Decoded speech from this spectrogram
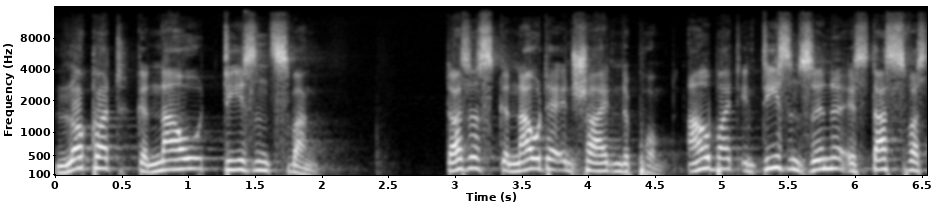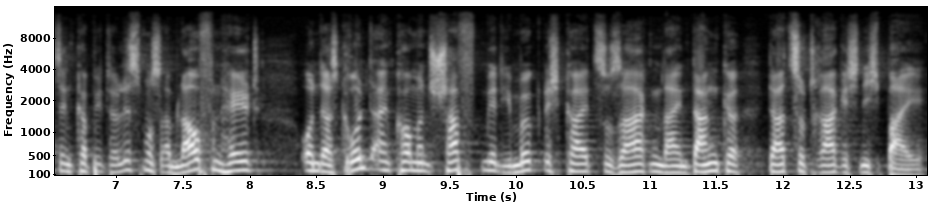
lockert genau diesen Zwang. Das ist genau der entscheidende Punkt. Arbeit in diesem Sinne ist das, was den Kapitalismus am Laufen hält und das Grundeinkommen schafft mir die Möglichkeit zu sagen, nein, danke, dazu trage ich nicht bei.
